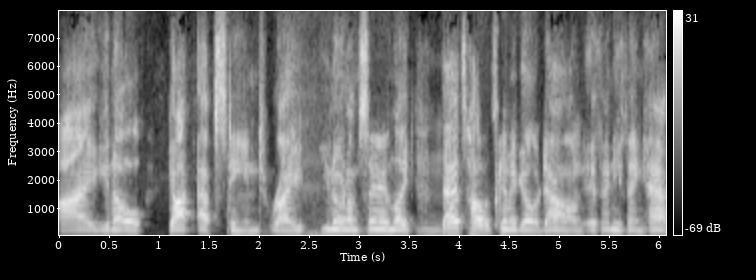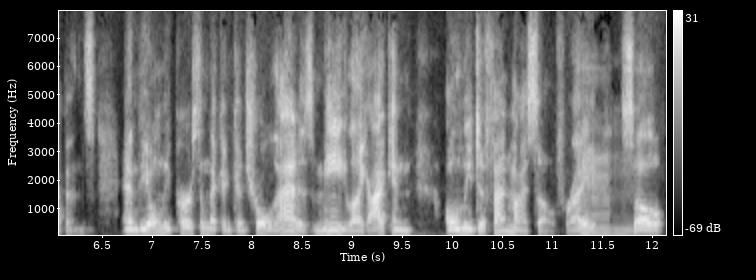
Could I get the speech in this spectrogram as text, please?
I, you know, got Epsteined, right? You know what I'm saying? Like mm-hmm. that's how it's going to go down if anything happens. And the only person that can control that is me. Like I can only defend myself, right? Mm-hmm. So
